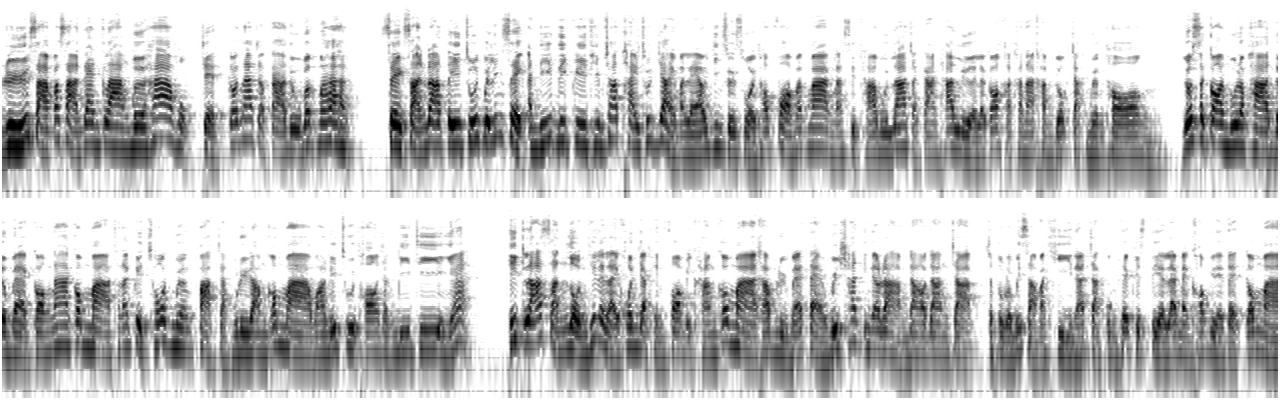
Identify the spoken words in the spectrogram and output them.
หรือสามประสานแดนกลางเบอร์ 5 6 7 ก็น่าจับตาดูมากๆ เสกสรรราตรีจูดเบลลิงเสกอันนี้ดีกรีทีมชาติไทยชุดใหญ่มาแล้ว ยิงสวยๆ ท็อปฟอร์มมากๆนะสิทธาบุญล่าจากการท่าเรือ แล้วก็คณะคำยกจากเมืองทอง ยศกรบุรพาเดอะแบกกองหน้าก็มาธนกฤษโชติเมืองปากจากบุรีรัมย์ก็มา วาริชูทองจาก BG อย่างเงี้ยอีกลาสสันหล่นที่หลายๆ คนอยากเห็นฟอร์มอีกครั้งก็มาครับ หรือแม้แต่วิชั่นอินอารามดาวดังจากจตุรมิตรสามัคคีนะจากกรุงเทพคริสเตียนและแบงคอกยูไนเต็ดก็มา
